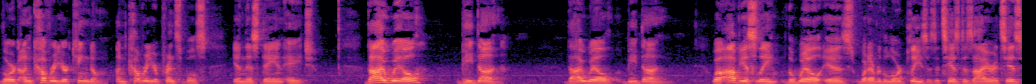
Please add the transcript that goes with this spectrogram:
Lord, uncover your kingdom, uncover your principles in this day and age. Thy will be done. Thy will be done. Well, obviously, the will is whatever the Lord pleases. It's His desire, it's His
